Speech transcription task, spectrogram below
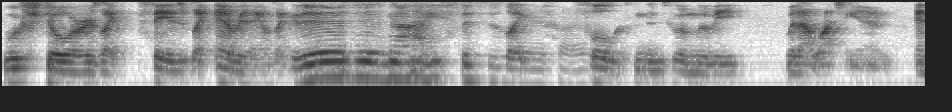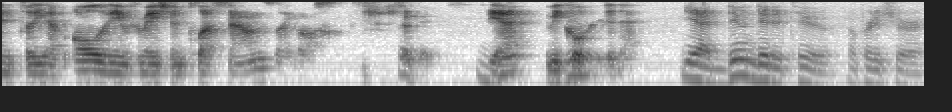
whoosh doors, like phasers, like everything. I was like, this is nice. This is like nice. full listening to a movie without watching it. And, and so you have all of the information plus sounds. Like, oh, so good. Yeah, it'd be cool if they did that. Yeah, Dune did it too. I'm pretty sure.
